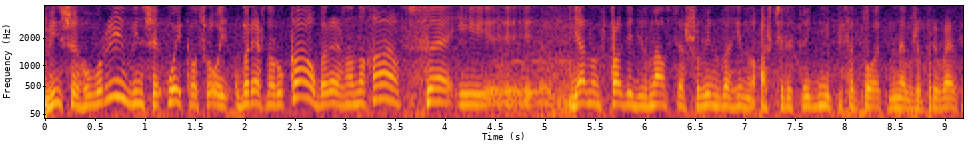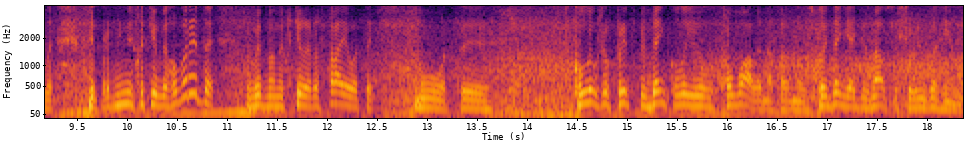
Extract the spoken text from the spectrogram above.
він ще говорив, він ще ой, казав, що ой, обережна рука, обережна нога, все. І я насправді дізнався, що він загинув аж через три дні після того, як мене вже привезли. Мені не хотіли говорити, видно, не хотіли розстраювати. От, е, коли вже в принципі в день, коли його ховали, напевно, в той день я дізнався, що він загинув.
